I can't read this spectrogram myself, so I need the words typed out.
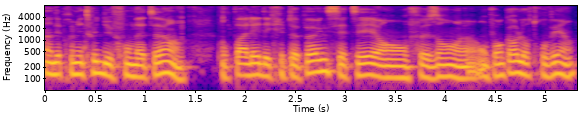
un, des premiers tweets du fondateur pour parler des CryptoPunks, c'était en faisant, euh, on peut encore le retrouver, hein,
